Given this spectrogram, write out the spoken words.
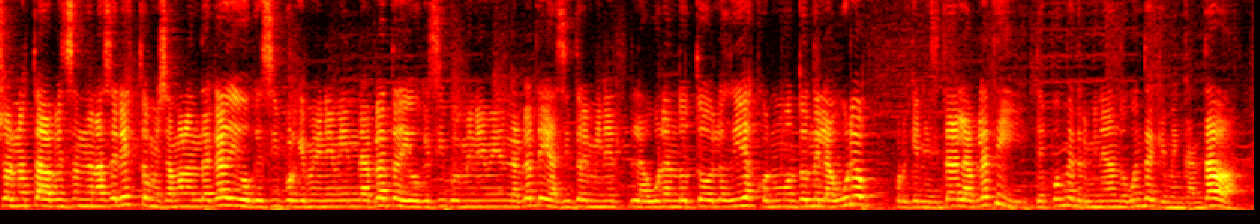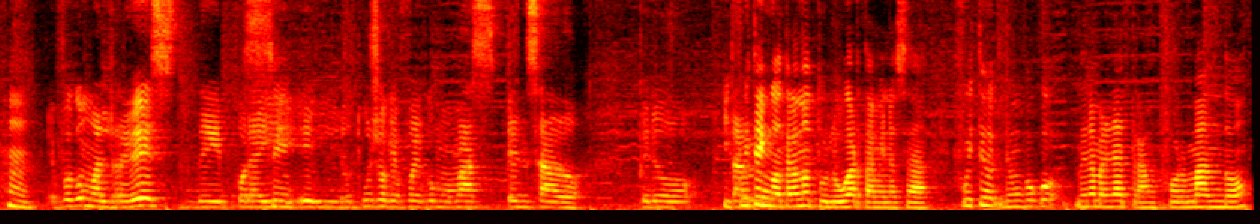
yo no estaba pensando en hacer esto, me llamaron de acá, digo que sí porque me viene bien la plata, digo que sí porque me viene bien la plata y así terminé laburando todos los días con un montón de laburo porque necesitaba la plata y después me terminé dando cuenta que me encantaba. Hmm. Fue como al revés de por ahí Sí. el- lo tuyo que fue como más pensado. Pero... Y fuiste encontrando tu lugar también, o sea, fuiste de un poco, de una manera transformando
